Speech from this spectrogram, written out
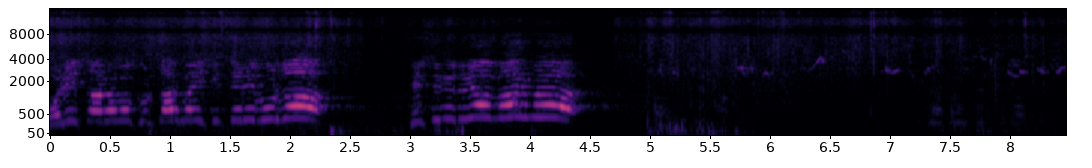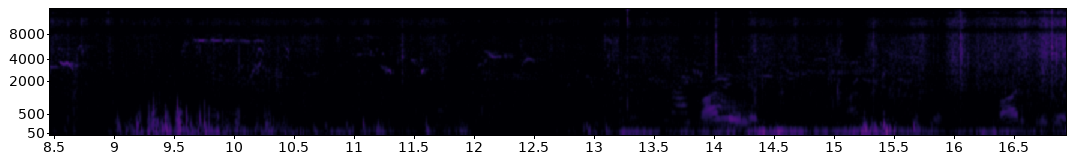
Polis arama kurtarma ekipleri burada. Sesimi duyan var mı? Var mıymış? Var gibi.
